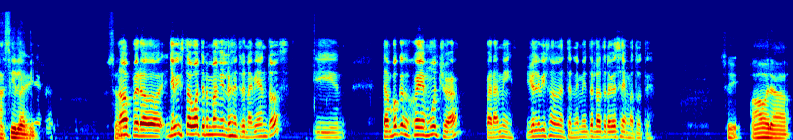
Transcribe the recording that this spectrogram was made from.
Así le han dicho. no, pero yo he visto a Waterman en los entrenamientos y tampoco se juegue mucho, ¿ah? Para mí. Yo le he visto en los entrenamientos la otra vez en Matute. Sí, ahora,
